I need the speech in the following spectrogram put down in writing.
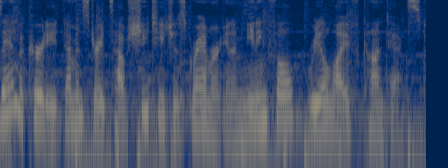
Suzanne McCurdy demonstrates how she teaches grammar in a meaningful, real-life context.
